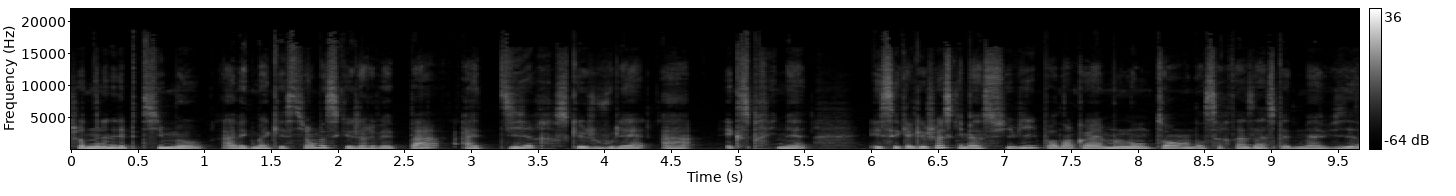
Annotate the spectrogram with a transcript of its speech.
Je leur donnais des petits mots avec ma question parce que j'arrivais pas à dire ce que je voulais, à exprimer. Et c'est quelque chose qui m'a suivi pendant quand même longtemps dans certains aspects de ma vie.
